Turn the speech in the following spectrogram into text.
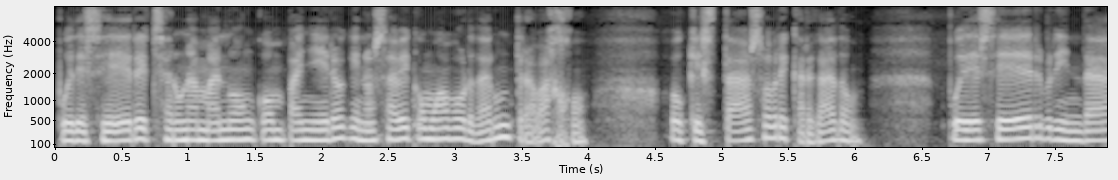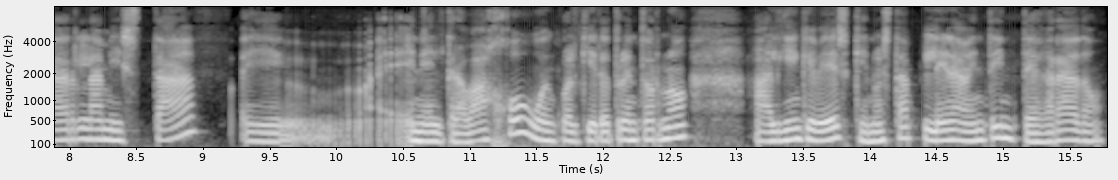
Puede ser echar una mano a un compañero que no sabe cómo abordar un trabajo o que está sobrecargado. Puede ser brindar la amistad eh, en el trabajo o en cualquier otro entorno a alguien que ves que no está plenamente integrado.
